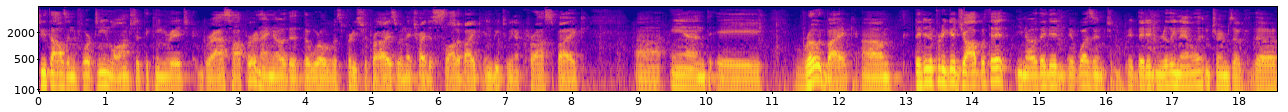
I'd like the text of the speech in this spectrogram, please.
2014, launched at the King Ridge Grasshopper, and I know that the world was pretty surprised when they tried to slot a bike in between a cross bike uh, and a road bike. Um, they did a pretty good job with it. You know, they didn't, it wasn't, it, they didn't really nail it in terms of the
